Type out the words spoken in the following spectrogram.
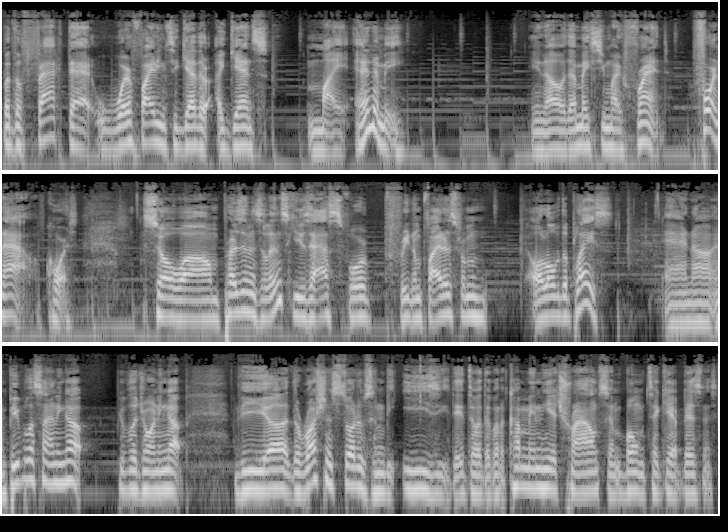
But the fact that we're fighting together against my enemy, you know, that makes you my friend for now, of course. So um, President Zelensky has asked for freedom fighters from all over the place, and uh, and people are signing up. People are joining up. The uh, the Russians thought it was going to be easy. They thought they're going to come in here, trounce, and boom, take care of business.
